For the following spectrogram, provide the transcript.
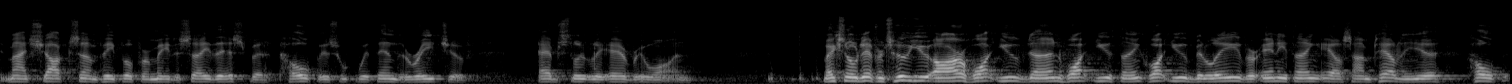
It might shock some people for me to say this, but hope is within the reach of absolutely everyone. Makes no difference who you are, what you've done, what you think, what you believe, or anything else. I'm telling you, hope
